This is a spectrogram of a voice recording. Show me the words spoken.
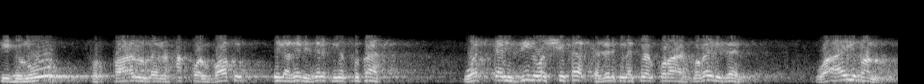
فيه نور فرقان بين الحق والباطل إلى غير ذلك من الصفات والتنزيل والشفاء كذلك من أسماء القرآن وغير ذلك. وأيضا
